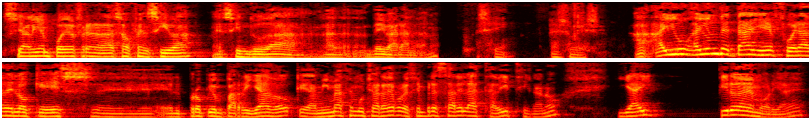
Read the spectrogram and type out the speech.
Si alguien puede frenar esa ofensiva, es sin duda la de Ibaranda, ¿no? Sí, eso es. Ah, hay un, hay un detalle fuera de lo que es eh, el propio emparrillado que a mí me hace mucha gracia porque siempre sale la estadística, ¿no? Y hay tiro de memoria, ¿eh?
